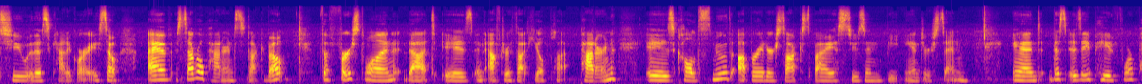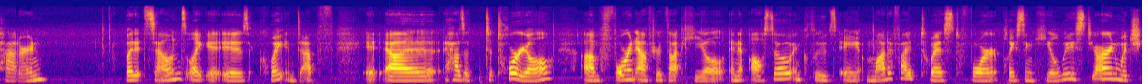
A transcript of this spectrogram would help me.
to this category. So I have several patterns to talk about. The first one that is an afterthought heel pattern is called Smooth Operator Socks by Susan B. Anderson. And this is a paid for pattern, but it sounds like it is quite in depth. It uh, has a tutorial um, for an afterthought heel and it also includes a modified twist for placing heel waste yarn which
